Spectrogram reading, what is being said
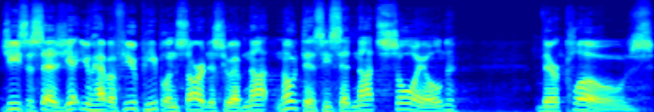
Jesus says, Yet you have a few people in Sardis who have not, note this, he said, not soiled their clothes.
